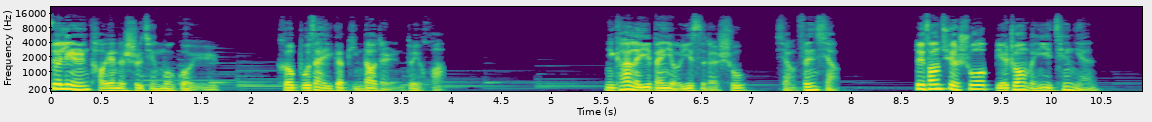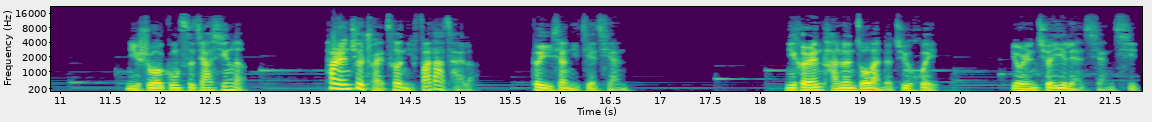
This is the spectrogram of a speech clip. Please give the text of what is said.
最令人讨厌的事情莫过于和不在一个频道的人对话。你看了一本有意思的书，想分享，对方却说别装文艺青年。你说公司加薪了，他人却揣测你发大财了，可以向你借钱。你和人谈论昨晚的聚会，有人却一脸嫌弃，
